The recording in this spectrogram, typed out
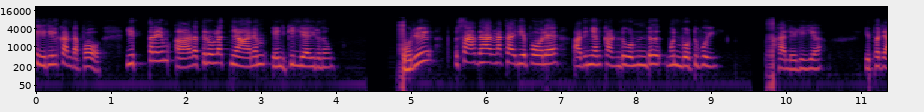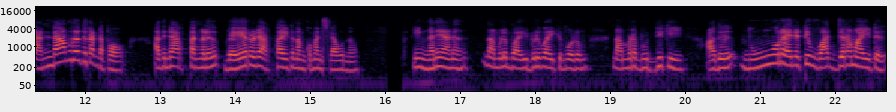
സീരിയൽ കണ്ടപ്പോൾ ഇത്രയും ആഴത്തിലുള്ള ജ്ഞാനം എനിക്കില്ലായിരുന്നു. ഒരു സാധാരണക്കാരിയെ പോലെ അത് ഞാൻ കണ്ടുകൊണ്ട് മുൻപോട്ട് പോയി. ഹലലിയ ഇപ്പൊ രണ്ടാമത് അത് കണ്ടപ്പോൾ അതിന്റെ അർത്ഥങ്ങൾ വേറൊരു അർത്ഥമായിട്ട് നമുക്ക് മനസ്സിലാവുന്നു. ഇങ്ങനെയാണ് നമ്മൾ ബൈബിൾ വായിക്കുമ്പോഴും നമ്മുടെ ബുദ്ധിക്ക് അത് നൂറരട്ടി വജ്രമായിട്ട്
